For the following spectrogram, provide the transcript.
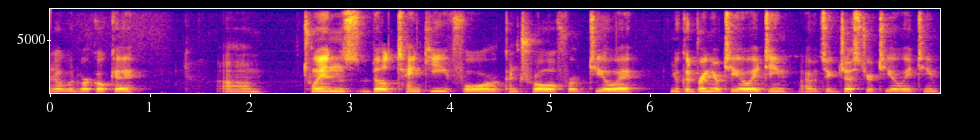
It would work okay. Um, twins built tanky for control for TOA. You could bring your TOA team. I would suggest your TOA team.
